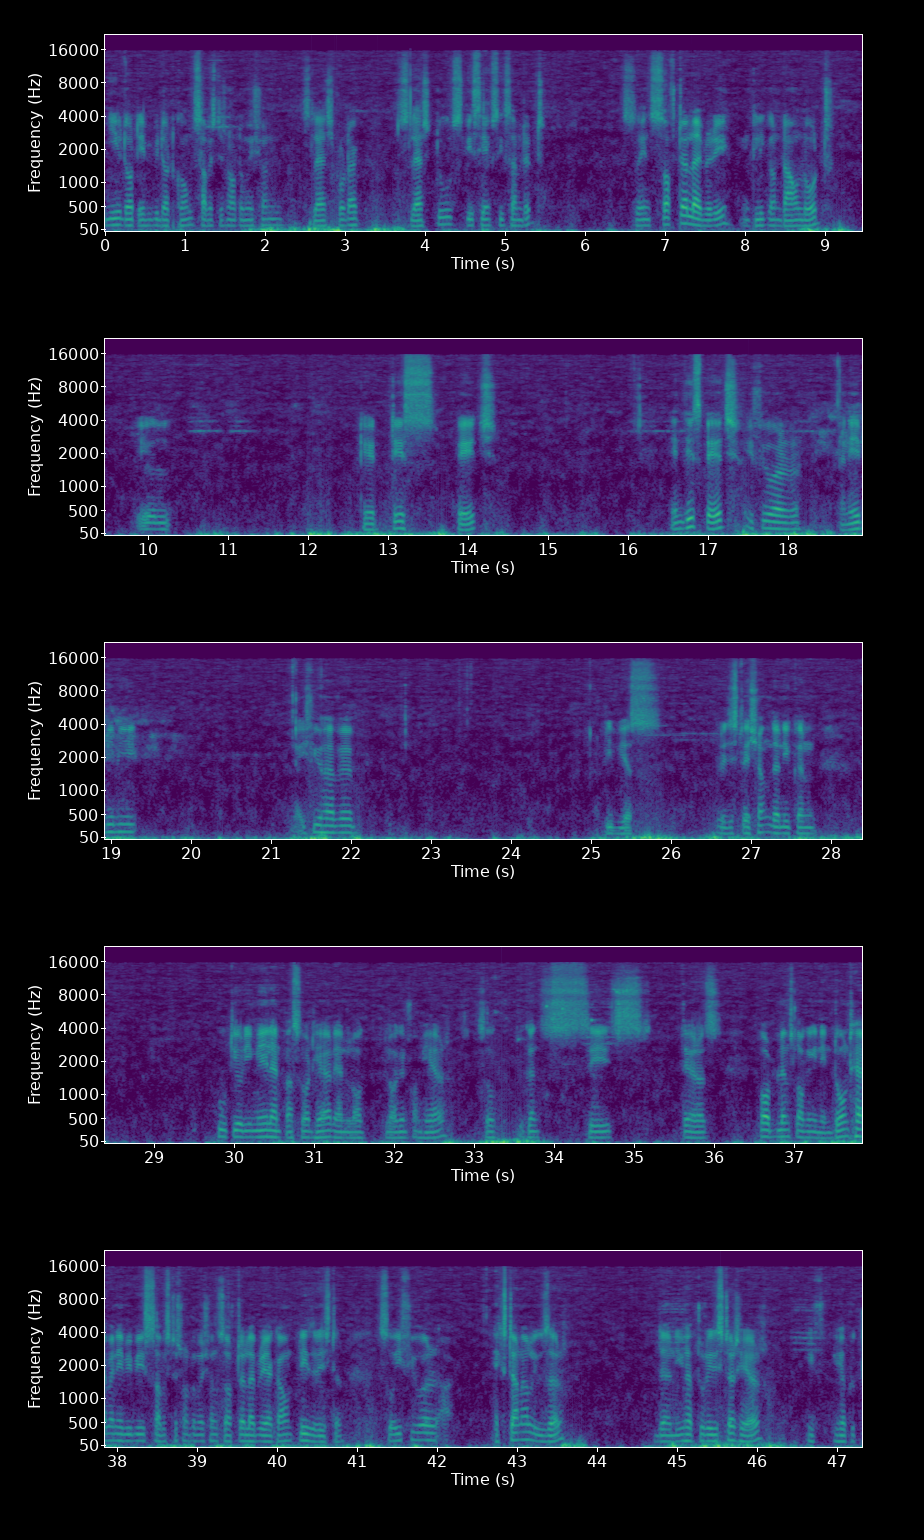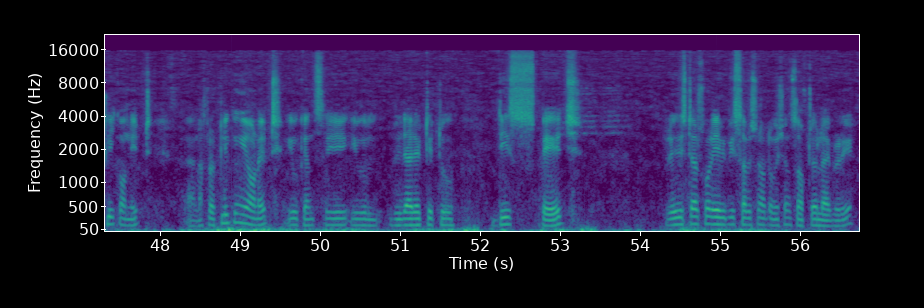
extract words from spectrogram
new.abb.com substation automation slash product slash tools PCM 600 so in software library click on download you will get this page. In this page if you are an ABB if you have a previous registration then you can put your email and password here and log log in from here. So you can see there are problems logging in. Don't have an ABB substation automation software library account please register. So if you are external user then you have to register here. If you have to click on it and after clicking on it you can see you will redirect it to this page. Register for ABB substation automation software library.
